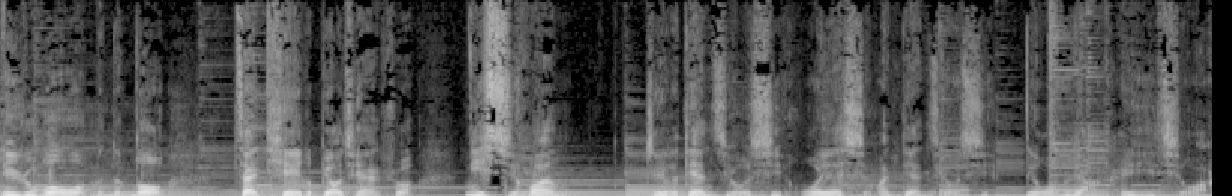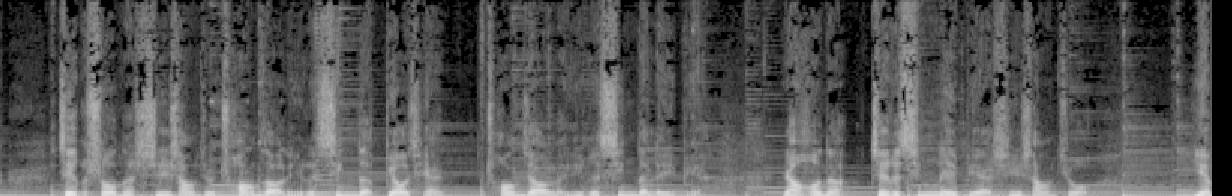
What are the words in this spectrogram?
你如果我们能够再贴一个标签，说你喜欢这个电子游戏，我也喜欢电子游戏，那我们俩可以一起玩。这个时候呢，实际上就创造了一个新的标签，创造了一个新的类别。然后呢，这个新类别实际上就也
